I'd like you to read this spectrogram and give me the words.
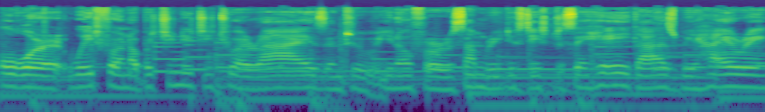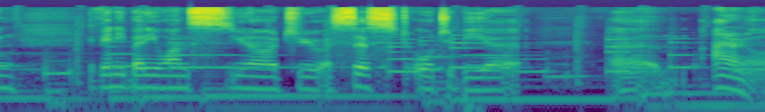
or wait for an opportunity to arise and to, you know, for some radio station to say, hey guys, we're hiring. If anybody wants, you know, to assist or to be a, um, I don't know.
